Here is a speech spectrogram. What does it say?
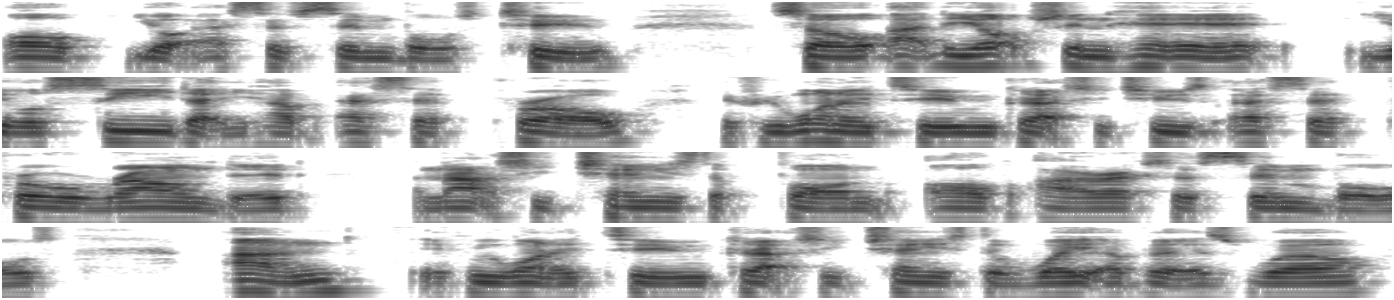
of your SF symbols too. So at the option here, you'll see that you have SF Pro. If we wanted to, we could actually choose SF Pro Rounded and actually change the font of our SF symbols and if we wanted to we could actually change the weight of it as well.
